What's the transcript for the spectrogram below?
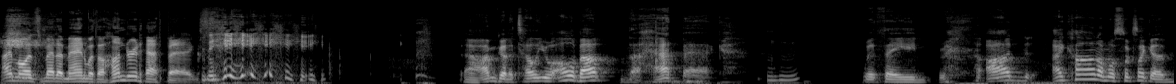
I once met a man with a hundred hat bags. Now, I'm going to tell you all about the hat bag. mm-hmm. With a odd icon, almost looks like a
